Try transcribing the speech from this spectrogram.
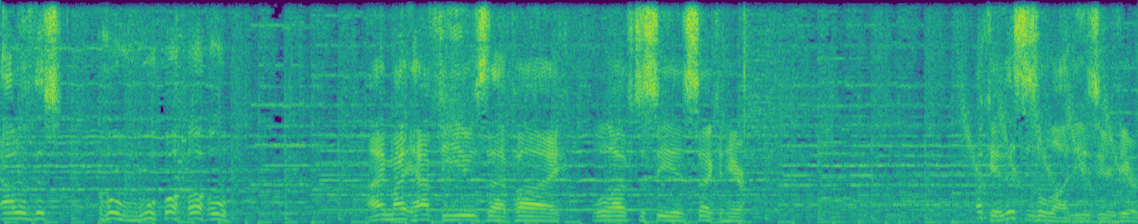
out of this. Oh, whoa! I might have to use that pie. We'll have to see in a second here. Okay, this is a lot easier here.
